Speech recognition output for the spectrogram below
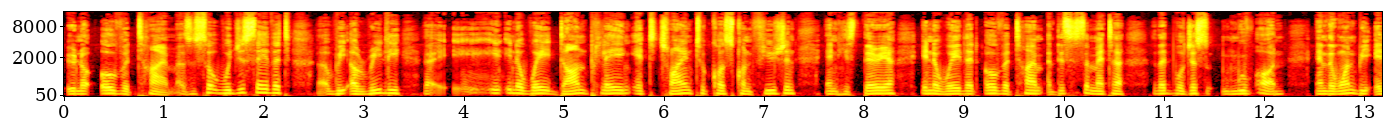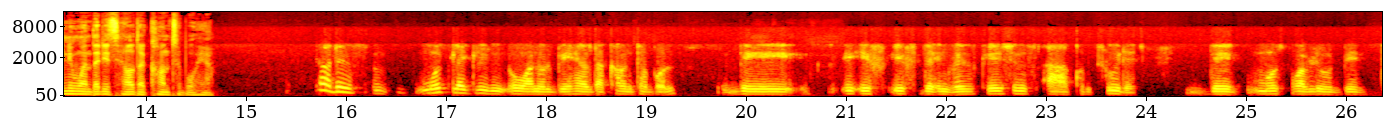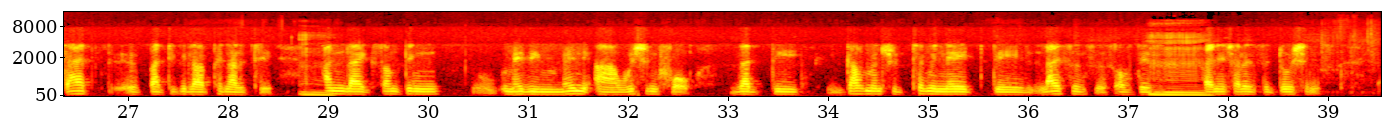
you know, over time. So, would you say that we are really, uh, in a way, downplaying it, trying to cause confusion and hysteria in a way that over time, this is a matter that will just move on and there won't be anyone that is held accountable here. Yeah, there's most likely no one will be held accountable. The if if the investigations are concluded, they most probably would be that uh, particular penalty, mm. unlike something maybe many are wishing for that the government should terminate the licenses of the mm. financial institutions.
